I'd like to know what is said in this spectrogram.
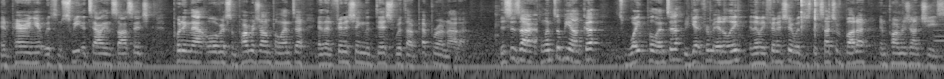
and pairing it with some sweet Italian sausage, putting that over some Parmesan polenta, and then finishing the dish with our pepperonata. This is our polenta bianca. It's white polenta we get from Italy, and then we finish it with just a touch of butter and Parmesan cheese.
